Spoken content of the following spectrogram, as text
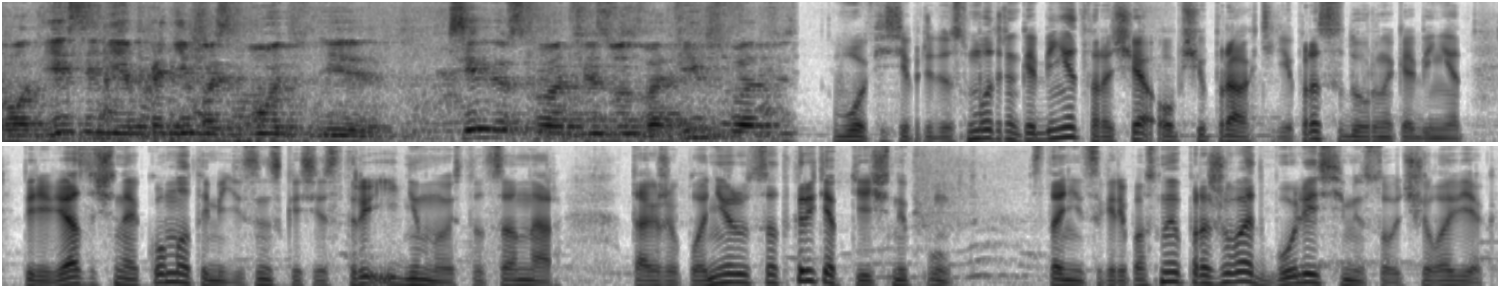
Вот, если необходимость будет и в Северскую отвезут, в Афипскую отвезут. В офисе предусмотрен кабинет врача общей практики, процедурный кабинет, перевязочная комната медицинской сестры и дневной стационар. Также планируется открыть аптечный пункт. В станице Крепостной проживает более 700 человек.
